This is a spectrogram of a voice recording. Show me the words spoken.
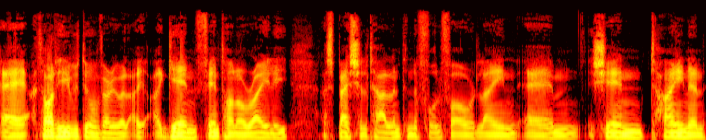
uh, I thought he was doing very well. I, again, Finton O'Reilly, a special talent in the full forward line. Um, Shane Tynan,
